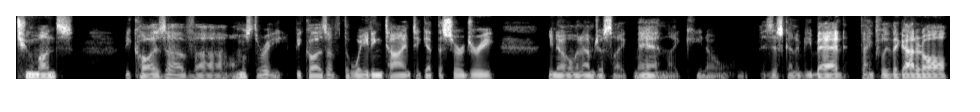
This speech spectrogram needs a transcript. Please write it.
two months because of uh, almost three, because of the waiting time to get the surgery, you know, and I'm just like, man, like, you know, is this going to be bad? Thankfully, they got it all.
